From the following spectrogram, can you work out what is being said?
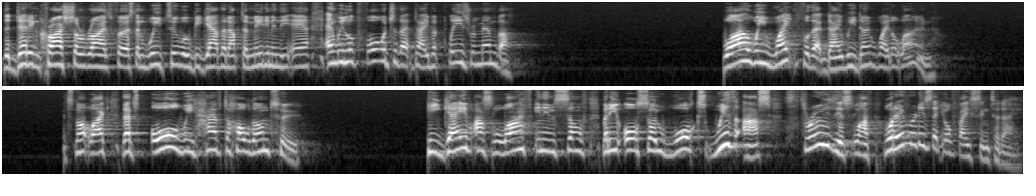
The dead in Christ shall rise first, and we too will be gathered up to meet him in the air. And we look forward to that day. But please remember, while we wait for that day, we don't wait alone. It's not like that's all we have to hold on to. He gave us life in Himself, but He also walks with us through this life, whatever it is that you're facing today.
